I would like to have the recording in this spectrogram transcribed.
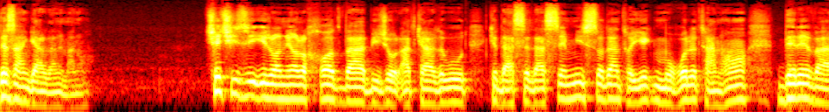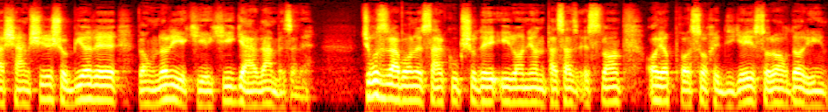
بزن گردن منو. چه چیزی ایرانی ها را خواد و بیجرعت کرده بود که دست دسته میستادن تا یک مغول تنها بره و شمشیرش رو بیاره و اونا رو یکی یکی گردن بزنه؟ جز روان سرکوب شده ایرانیان پس از اسلام آیا پاسخ دیگه سراغ داریم؟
